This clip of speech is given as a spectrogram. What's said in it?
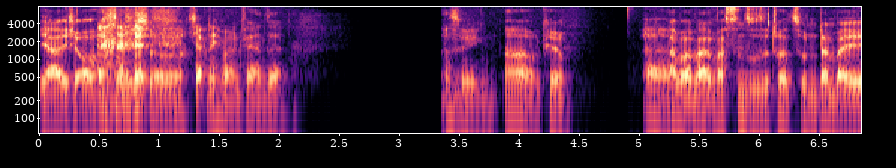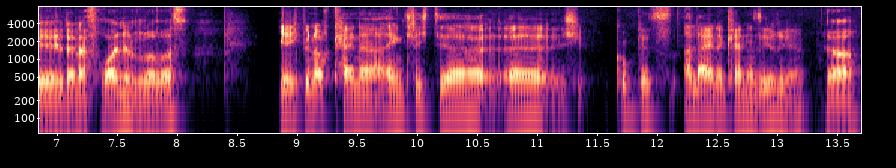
Ja, ich auch nicht. Ich habe nicht mal einen Fernseher. Deswegen. Ah, okay. Ähm, Aber wa- was sind so Situationen dann bei deiner Freundin oder was? ja, ich bin auch keiner eigentlich, der. Äh, ich gucke jetzt alleine keine Serie. Ja.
